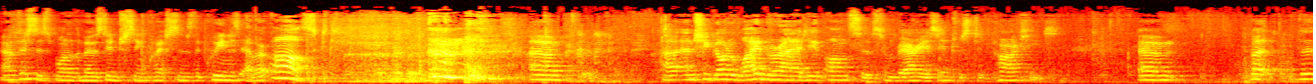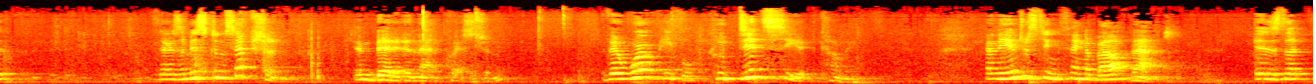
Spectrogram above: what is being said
Now, this is one of the most interesting questions the Queen has ever asked. um, Uh, and she got a wide variety of answers from various interested parties. Um, but the, there's a misconception embedded in that question. There were people who did see it coming. And the interesting thing about that is that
